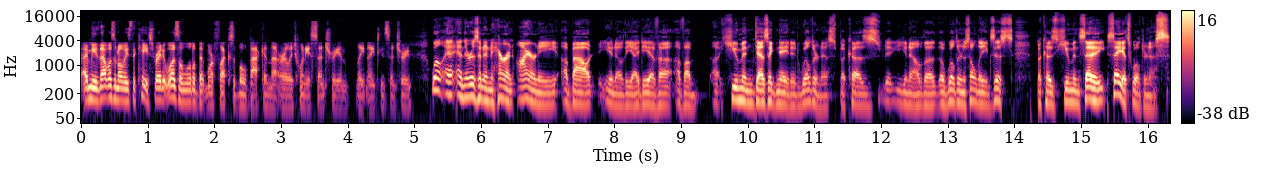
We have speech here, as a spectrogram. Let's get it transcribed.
I mean, that wasn't always the case, right? It was a little bit more flexible back in the early 20th century and late 19th century. Well, and, and there is an inherent irony about you know the idea of a of a human designated wilderness because you know the, the wilderness only exists because humans say say it's wilderness.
